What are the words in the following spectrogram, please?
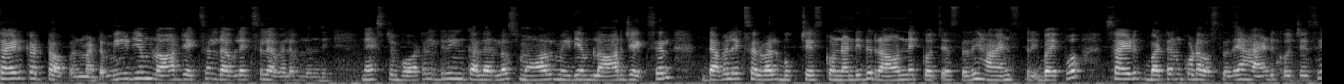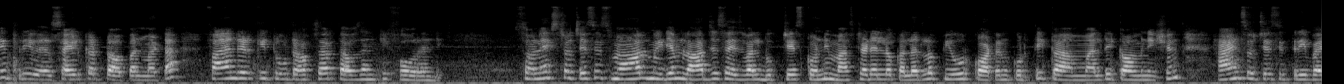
Side cut top అనమాట medium large XL double XL available ఉంది. నెక్స్ట్ బాటిల్ గ్రీన్ కలర్లో small medium large XL double XL వాళ్ళు బుక్ చేసుకోండి ఇది రౌండ్ నెక్ వచ్చేస్తుంది. Hands three by four. Side button కూడా వస్తుంది. హ్యాండ్కి వచ్చేసి త్రీ సైడ్ కట్ టాప్ అనమాట ఫైవ్ హండ్రెడ్కి టూ టాప్స్ ఆర్ థౌసండ్కి ఫోర్ అండి. సో నెక్స్ట్ వచ్చేసి స్మాల్ మీడియం లార్జ్ సైజ్ వాళ్ళు బుక్ చేసుకోండి. మస్టర్డ్ ఎల్లో కలర్లో pure cotton kurti multi combination hands వచ్చేసి three by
